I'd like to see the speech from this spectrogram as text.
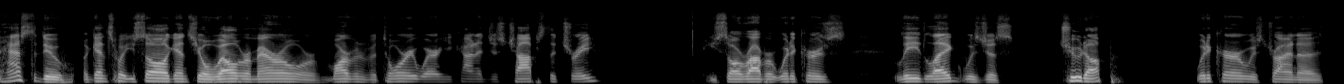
has to do against what you saw against Yoel Romero or Marvin Vettori, where he kind of just chops the tree. You saw Robert Whitaker's lead leg was just chewed up. Whitaker was trying to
